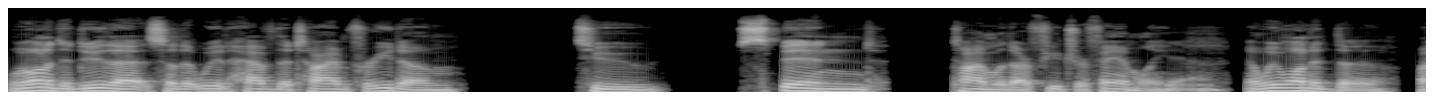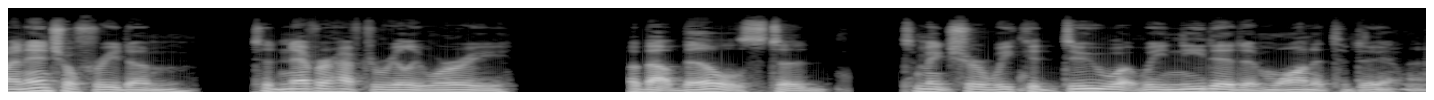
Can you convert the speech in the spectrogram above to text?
We wanted to do that so that we'd have the time freedom to spend time with our future family. Yeah. And we wanted the financial freedom to never have to really worry about bills to to make sure we could do what we needed and wanted to do. Yeah.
